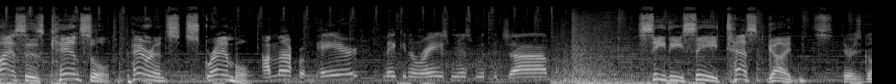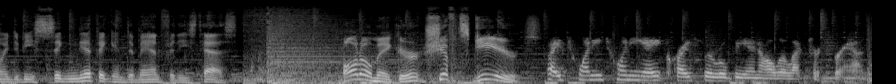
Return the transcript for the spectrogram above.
Classes canceled. Parents scramble. I'm not prepared, making arrangements with the job. CDC test guidance. There is going to be significant demand for these tests. Automaker shifts gears. By 2028, Chrysler will be an all electric brand.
